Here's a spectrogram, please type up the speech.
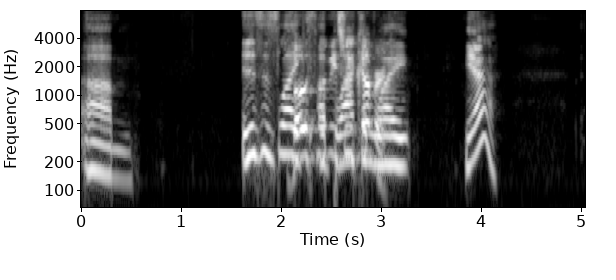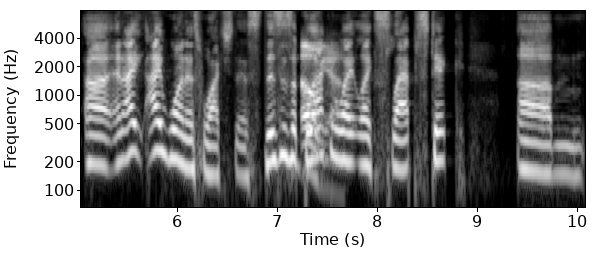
Um this is like Both a black and white Yeah. Uh, and I, I want us to watch this. This is a Oh, black and white like slapstick um,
